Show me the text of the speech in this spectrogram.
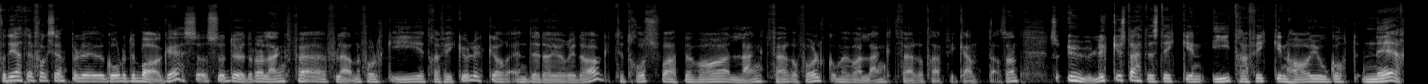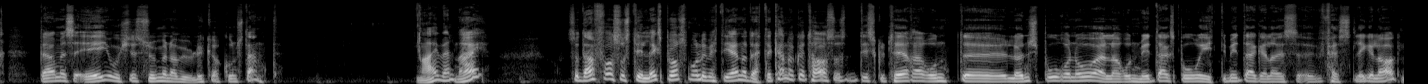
Fordi at for eksempel eh, går du tilbake, så, så døde det langt flere folk i trafikkulykker enn det det gjør i dag, til tross for at vi var langt færre folk, og vi var langt færre trafikanter. Sant? Så ulykkesstatistikken i trafikken har jo gått ned. Dermed så er jo ikke summen av ulykker konstant. Nei vel. Nei. Så derfor så stiller jeg spørsmålet mitt igjen, og dette kan dere ta og diskutere rundt eh, lunsjbordet nå, eller rundt middagsbordet i ettermiddag, eller i festlige lag.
